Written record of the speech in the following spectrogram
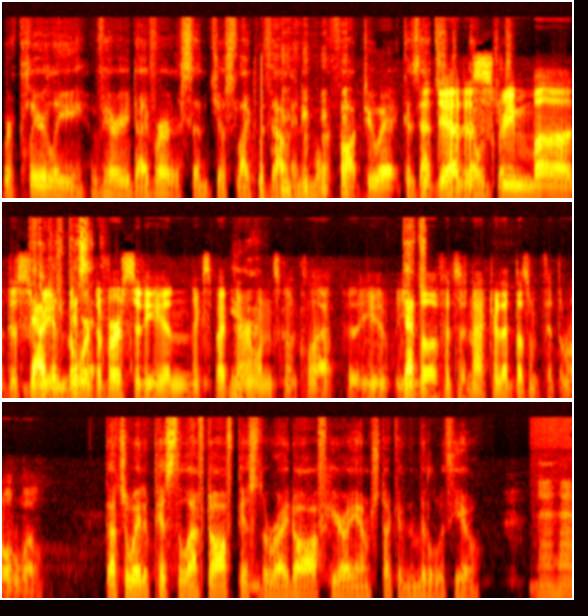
we're clearly very diverse and just like without any more thought to it, because that's yeah, just, that just would scream, uh, just that would scream just the word it- diversity and expect Yeah. everyone's going to clap, uh, e- even That's- though if it's an actor that doesn't fit the role well. that's a way to piss the left off, piss the right off. Here I am stuck in the middle with you. hmm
